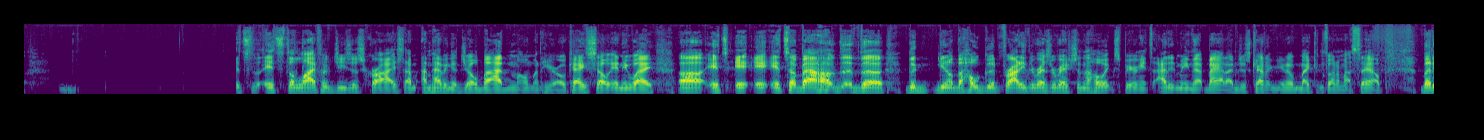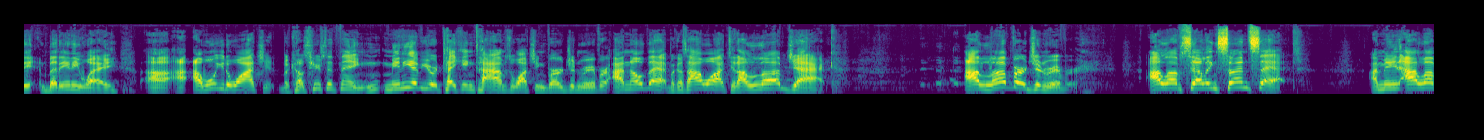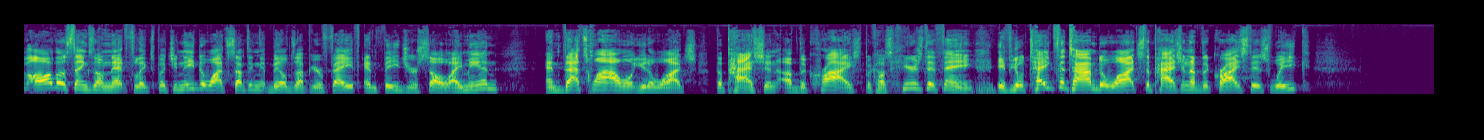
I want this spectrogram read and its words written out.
it's, it's the life of Jesus Christ. I'm, I'm having a Joe Biden moment here, okay? So anyway, uh, it's, it, it's about the, the, the, you know, the whole Good Friday, the resurrection, the whole experience. I didn't mean that bad. I'm just kind of, you know, making fun of myself. But, it, but anyway, uh, I, I, want you to watch it because here's the thing. Many of you are taking times watching Virgin River. I know that because I watch it. I love Jack. I love Virgin River. I love Selling Sunset. I mean, I love all those things on Netflix, but you need to watch something that builds up your faith and feeds your soul. Amen? And that's why I want you to watch The Passion of the Christ, because here's the thing if you'll take the time to watch The Passion of the Christ this week,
